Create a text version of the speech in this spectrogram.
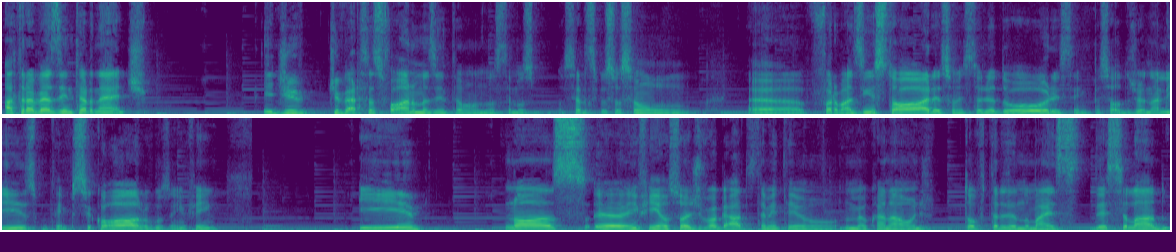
através da internet e de diversas formas. Então, nós temos certas pessoas são uh, formadas em história, são historiadores, tem pessoal do jornalismo, tem psicólogos, enfim. E nós, é, enfim, eu sou advogado, também tenho no meu canal onde estou trazendo mais desse lado.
